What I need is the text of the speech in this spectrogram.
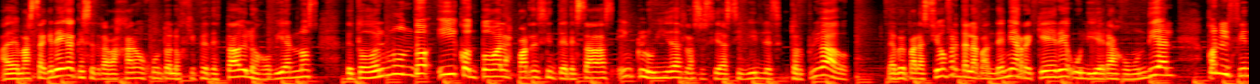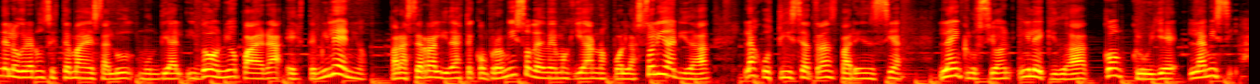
Además, agrega que se trabajaron junto a los jefes de Estado y los gobiernos de todo el mundo y con todas las partes interesadas, incluidas la sociedad civil y el sector privado. La preparación frente a la pandemia requiere un liderazgo mundial con el fin de lograr un sistema de salud mundial idóneo para este milenio. Para hacer realidad este compromiso debemos guiarnos por la solidaridad, la justicia, transparencia, la inclusión y la equidad, concluye la misiva.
